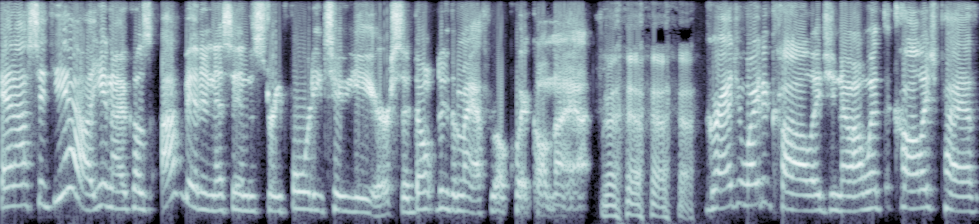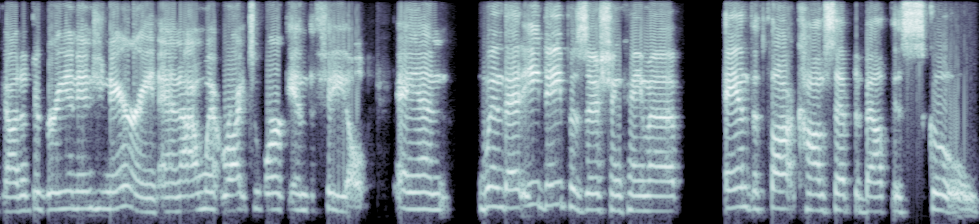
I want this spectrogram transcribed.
and I said, Yeah, you know, because I've been in this industry 42 years. So don't do the math real quick on that. Graduated college, you know, I went the college path, got a degree in engineering, and I went right to work in the field. And when that ED position came up and the thought concept about this school,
